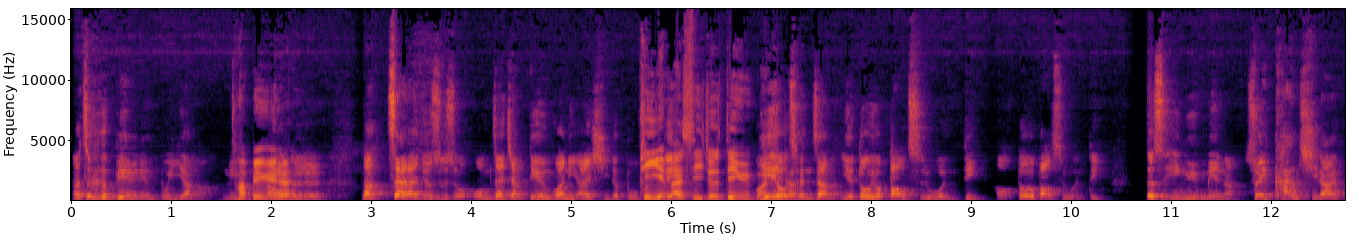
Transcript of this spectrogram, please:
那这个跟边缘人不一样啊。它 边缘人，对对对。那再来就是说，我们在讲电源管理 IC 的部分，PMIC 就是电源管理，也有成长，也都有保持稳定哦，都有保持稳定，这是营运面啊，所以看起来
